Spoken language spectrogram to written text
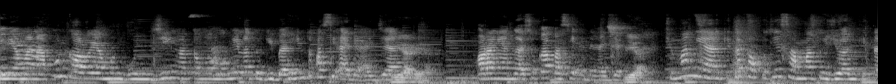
dunia mana pun kalau yang menggunjing atau ngomongin atau gibahin tuh pasti ada aja Iya, iya. Orang yang nggak suka pasti ada aja Iya. cuman ya kita fokusnya sama tujuan kita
